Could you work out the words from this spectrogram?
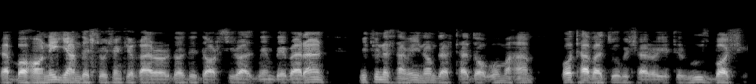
و بهانه هم داشته باشن که قرارداد دارسی رو از بین ببرن می‌تونست همه اینام در تداوم هم با توجه به شرایط روز باشه.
